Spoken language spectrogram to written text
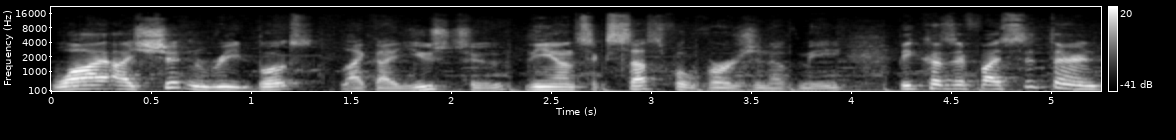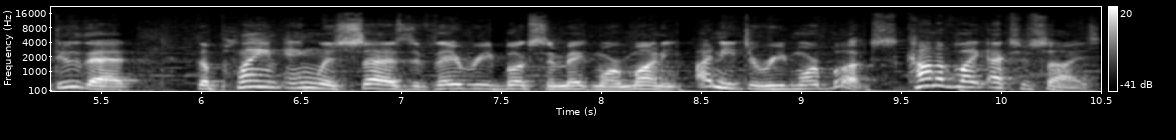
why I shouldn't read books like I used to, the unsuccessful version of me, because if I sit there and do that, the plain English says if they read books and make more money, I need to read more books. Kind of like exercise.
